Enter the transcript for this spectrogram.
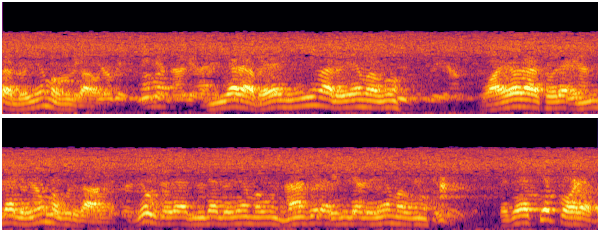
တော့လူရင်းမဟုတ်ဘူးကောင်ယောဂီကြီးနဲ့သားခဲ့တာအမိရတာပဲအမိမှလူရင်းမဟုတ်ဘူးဝါယောဓာဆိုတဲ့အမိလည်းလူရင်းမဟုတ်ဘူးကောင်ရုပ်ဆိုတဲ့အမိလည်းလူရင်းမဟုတ်ဘူးနာဆိုတဲ့အမိလည်းလူရင်းမဟုတ်ဘူးတကယ်ဖြစ်ပေါ်တဲ့သ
